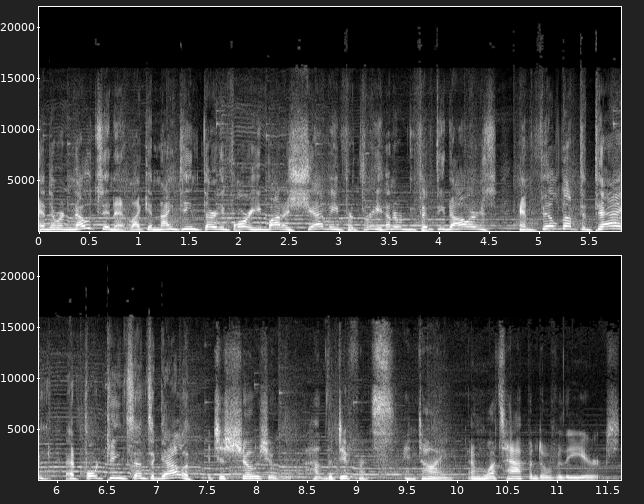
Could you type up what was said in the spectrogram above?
and there were notes in it. Like in 1934, he bought a Chevy for $350 and filled up the tank at 14 cents a gallon. It just shows you how the difference in time and what's happened over the years.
